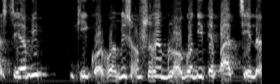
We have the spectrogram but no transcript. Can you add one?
আসছি, আমি কি করব? আমি সবসময় ব্লগও দিতে পারছি না।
